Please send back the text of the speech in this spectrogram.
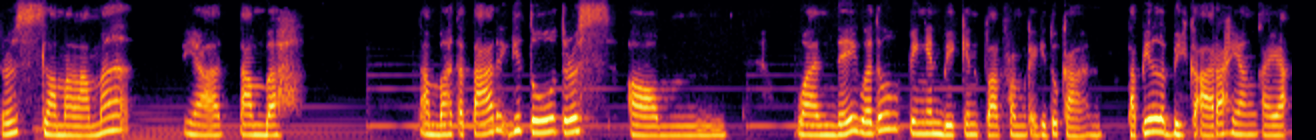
Terus lama-lama ya tambah tambah tertarik gitu. Terus um, one day gue tuh pengen bikin platform kayak gitu kan. Tapi lebih ke arah yang kayak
